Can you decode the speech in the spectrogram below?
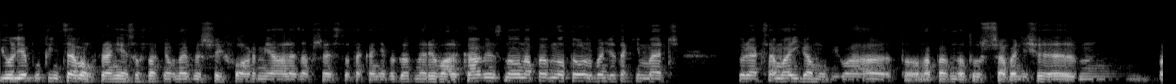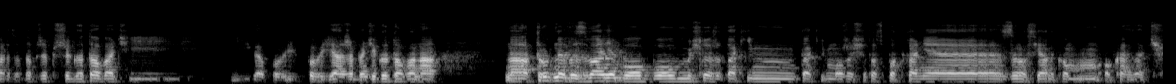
Julię Putincewą, która nie jest ostatnio w najwyższej formie, ale zawsze jest to taka niewygodna rywalka, więc no na pewno to już będzie taki mecz, który jak sama Iga mówiła, to na pewno to już trzeba będzie się mm, bardzo dobrze przygotować i Iga powiedziała, że będzie gotowa na na trudne wyzwanie, bo, bo myślę, że takim, takim może się to spotkanie z Rosjanką okazać.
